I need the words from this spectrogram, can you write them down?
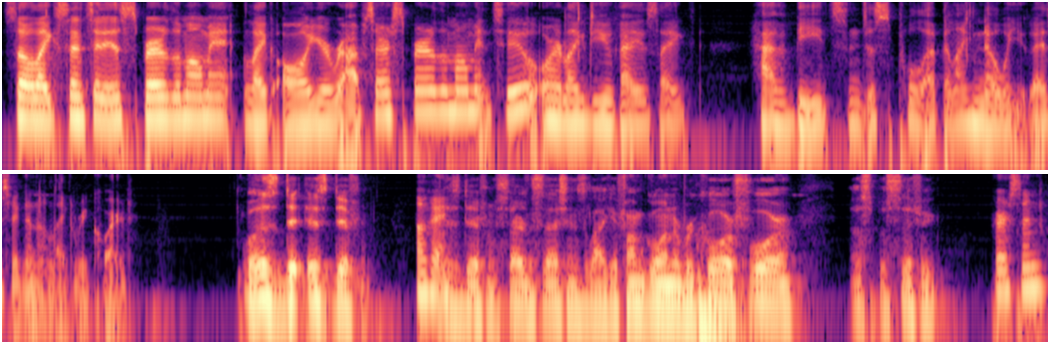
So like since it is spur of the moment, like all your raps are spur of the moment too, or like do you guys like have beats and just pull up and like know what you guys are gonna like record? Well, it's di- it's different. Okay, It's different. Certain sessions, like if I'm going to record for a specific person.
